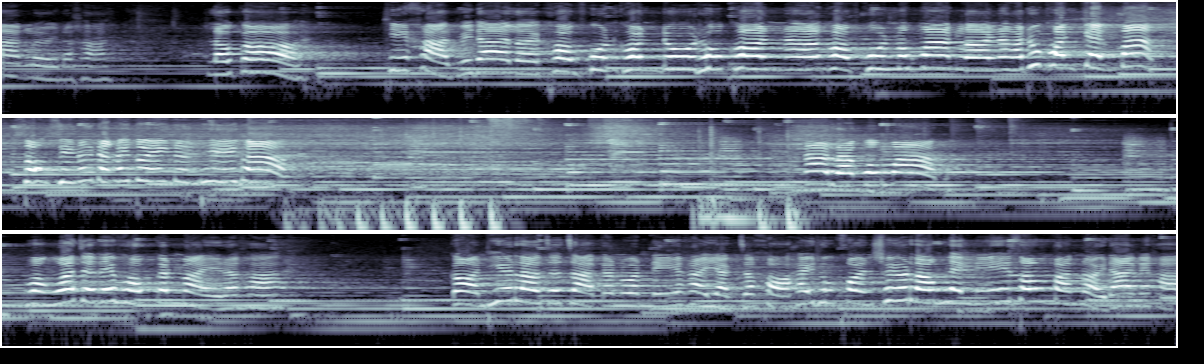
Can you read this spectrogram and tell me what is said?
มากๆเลยนะคะ แล้วก็ที่ขาดไม่ได้เลย ขอบคุณคนดูทุกคนนะคะขอบคุณมากๆเลยนะคะ ทุกคนเก่งมาก ส่งเสียงดังๆให้ตัวเองหนึ่งทีค่ะ วังว่าจะได้พบกันใหม่นะคะ ก่อนที่เราจะจากกันวันนี้ค่ะ อยากจะขอให้ทุกคนช่วยร้องเพลงนี้ให้ส้มฟังหน่อยได้ไหมคะ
